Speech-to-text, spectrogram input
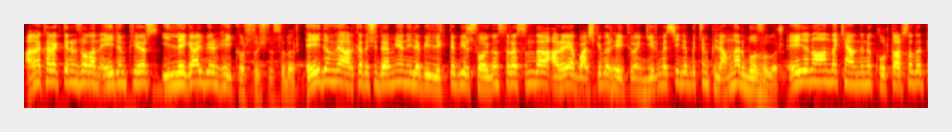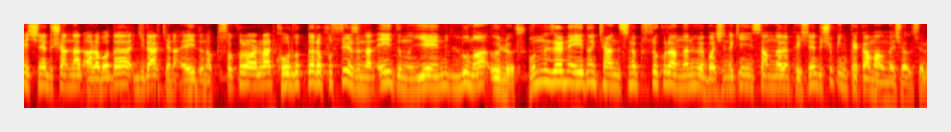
Ana karakterimiz olan Aiden Pierce illegal bir hacker suçlusudur. Aiden ve arkadaşı Damian ile birlikte bir soygun sırasında araya başka bir hacker'ın girmesiyle bütün planlar bozulur. Aiden o anda kendini kurtarsa da peşine düşenler arabada giderken Aiden'a pusu kurarlar. Kurdukları pusu yüzünden Aiden'ın yeğeni Luna ölür. Bunun üzerine Aiden kendisine pusu kuranların ve başındaki insanların peşine düşüp intikam almaya çalışır.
